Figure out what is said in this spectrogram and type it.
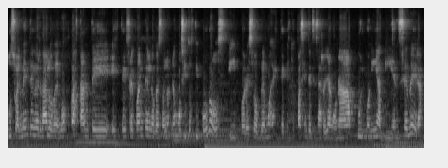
usualmente ¿verdad? lo vemos bastante este, frecuente en lo que son los neumocitos tipo 2 y por eso vemos este, que estos pacientes desarrollan una pulmonía bien severa.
